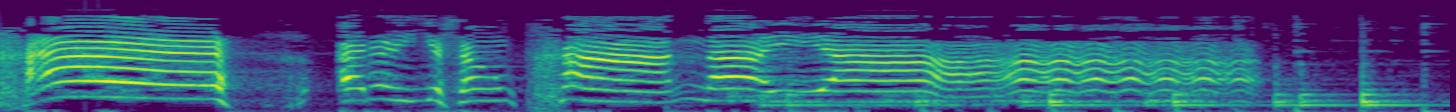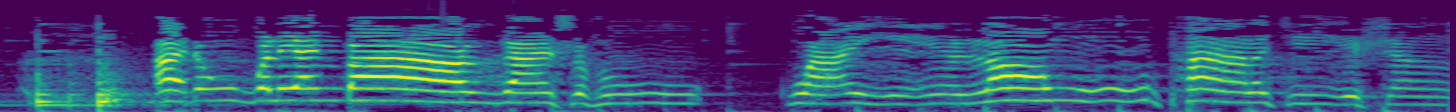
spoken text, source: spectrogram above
海，哎，这一声盼呐呀！哎，这我连把俺师傅。观音老母盼了几声，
